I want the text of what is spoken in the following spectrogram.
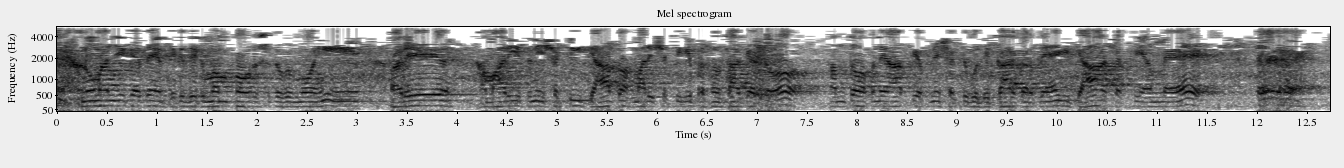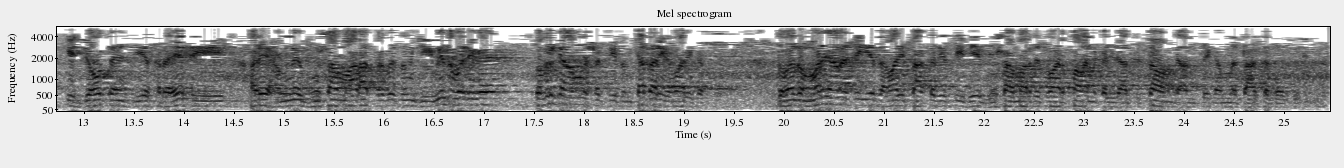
हनुमान जी कहते हैं, धिक धिक मम पौरुष मोही अरे, हमारी इतनी शक्ति, क्या तो हमारी शक्ति की प्रशंसा कहते हो? हम तो अपने आप की अपनी शक्ति को धिकार करते हैं कि क्या शक्ति हमें है। कि जो तें जीत रहे थे, अरे, हमने घूसा मारा, फिर तुम जीवित बच गए। तो फिर क्या हमने शक्ति, तुम क्या तारीफ़ हमारी करते तुम्हें तो मर जाना चाहिए था, हमारी ताकत इतनी थी घूसा मारते, तुम्हारे पाँव निकल जाते, सब हम जानते कि हमें ताकत है।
